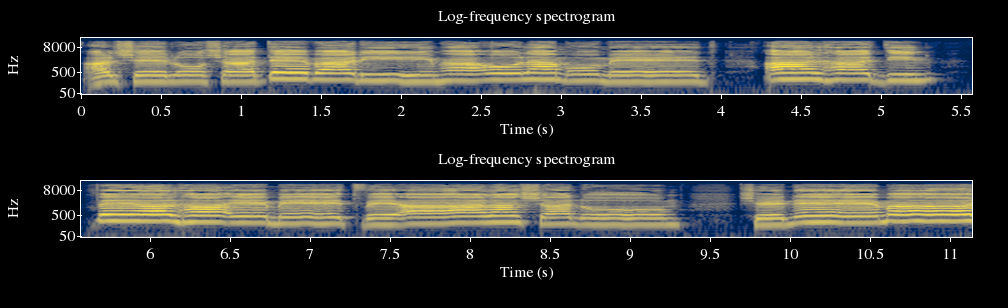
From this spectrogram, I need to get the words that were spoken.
על שלושה דברים העולם עומד, על הדין ועל האמת ועל השלום. שנאמר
